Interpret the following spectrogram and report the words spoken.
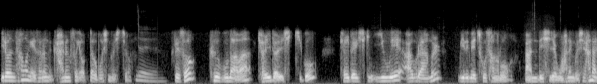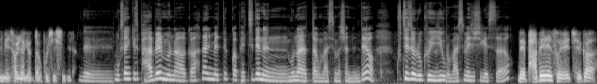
이런 상황에서는 가능성이 없다고 보신 것이죠. 네. 그래서 그 문화와 결별시키고 결백시킨 이후에 아브라함을 믿음의 조상으로 만드시려고 하는 것이 하나님의 전략이었다고 볼 수 있습니다. 네. 목사님께서 바벨 문화가 하나님의 뜻과 배치되는 문화였다고 말씀하셨는데요. 구체적으로 그 이유로 말씀해 주시겠어요? 네, 바벨에서의 죄가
